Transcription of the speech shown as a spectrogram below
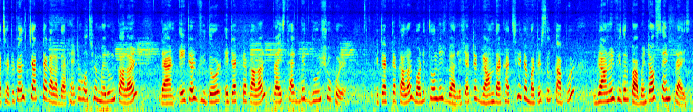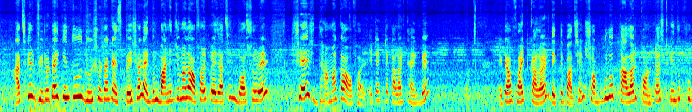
আচ্ছা টোটাল চারটা কালার দেখেন এটা হচ্ছে মেরুন কালার দেন এইটার ভিতর এটা একটা কালার প্রাইস থাকবে দুইশো করে। এটা একটা কালার বডি চল্লিশ বিয়াল্লিশ। একটা গ্রাউন্ড দেখাচ্ছে, এটা বাটার সিল্ক কাপড় গ্রাউন্ডের ভিতর পাবেন, এটাও সেম প্রাইস আজকের ভিডিওটাই কিন্তু দুইশো টাকা স্পেশাল একদম বাণিজ্য মেলা অফার পেয়ে যাচ্ছেন বছরের শেষ ধামাকা অফার এটা একটা কালার থাকবে। এটা হোয়াইট কালার, দেখতে পাচ্ছেন। সবগুলো কালার কন্ট্রাস্ট কিন্তু খুব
